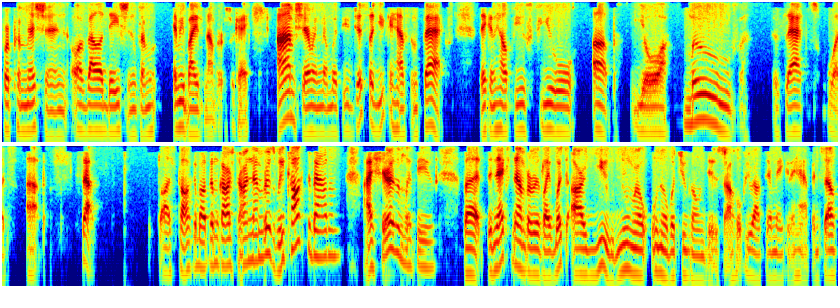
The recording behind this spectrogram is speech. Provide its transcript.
for permission or validation from everybody's numbers, okay? I'm sharing them with you just so you can have some facts that can help you fuel up your move because that's what's up. So let's talk about them darn numbers. We talked about them. I share them with you. But the next number is like, what are you, numero uno, what you going to do? So I hope you're out there making it happen. So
